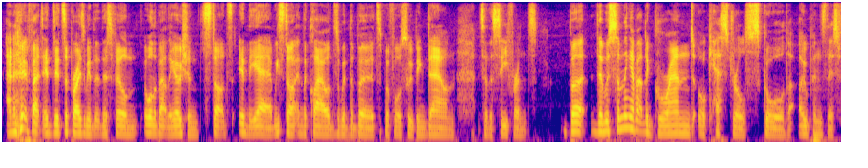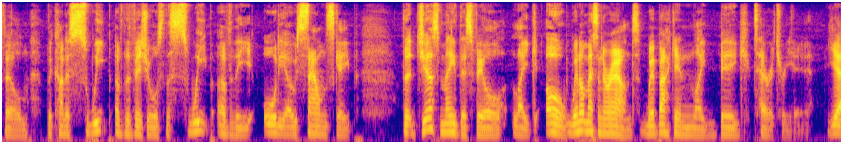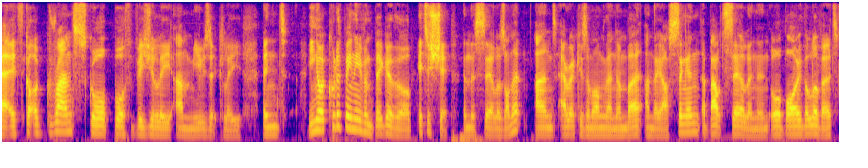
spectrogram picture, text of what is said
And in fact, it did surprise me that this film, all about the ocean, starts in the air. We start in the clouds with the birds before swooping down to the seafront. But there was something about the grand orchestral score that opens this film, the kind of sweep of the visuals, the sweep of the audio soundscape that just made this feel like, oh, we're not messing around. We're back in like big territory here. Yeah, it's got a grand score both visually and musically. And you know, it could have been even bigger though. It's a ship and there's sailors on it, and Eric is among their number, and they are singing about sailing, and oh boy, they love it.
